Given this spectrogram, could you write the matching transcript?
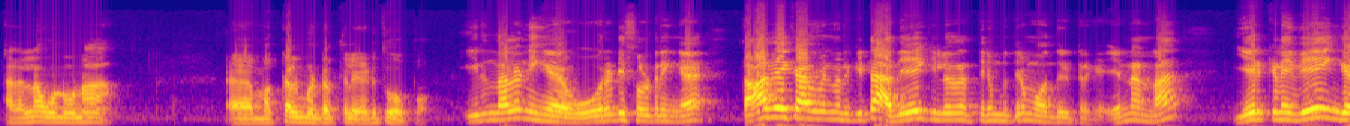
அதெல்லாம் ஒண்ணா அஹ், மக்கள் மன்றத்தில் எடுத்து வைப்போம். இருந்தாலும் நீங்க ஒருவாட்டி சொல்றீங்க. தாவே கிட்ட அதே கிலோ தான் திரும்ப திரும்ப வந்துகிட்டு இருக்கு. என்னன்னா ஏற்கனவே இங்க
